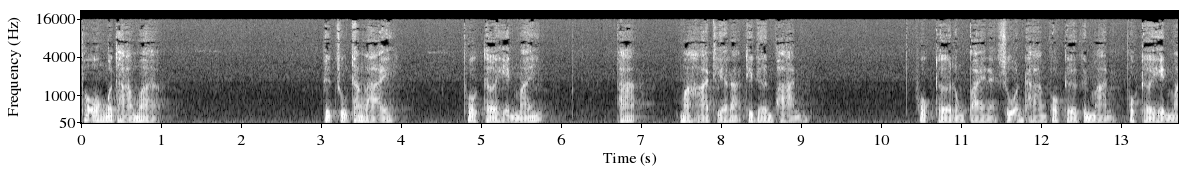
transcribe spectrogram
พระองค์ก็ถามว่า ภิกษุทั้งหลาย พวกเธอเห็นไหม พระมหาเถระที่เดินผ่าน พวกเธอลงไปเนะ่ยสวนทางพวกเธอขึ้นมา พวกเธอเห็นไหม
